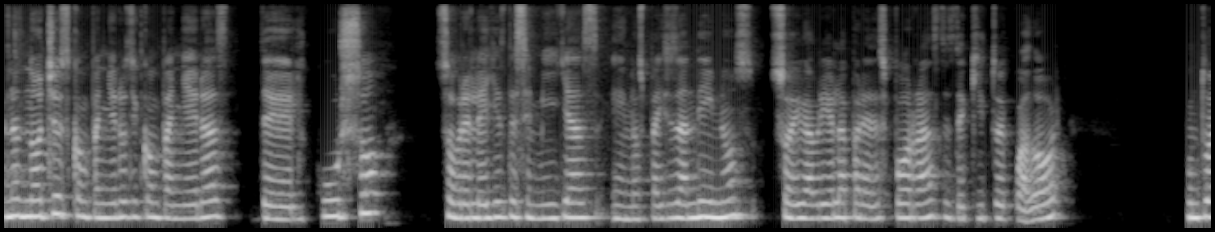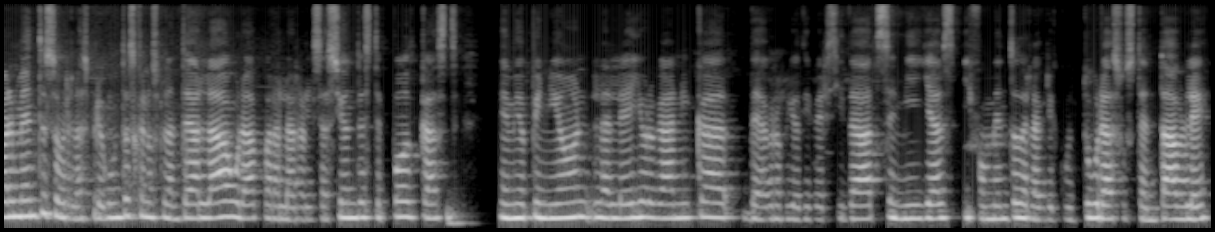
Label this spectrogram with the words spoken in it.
Buenas noches, compañeros y compañeras del curso sobre leyes de semillas en los países andinos. Soy Gabriela Paredes Porras desde Quito, Ecuador. Puntualmente sobre las preguntas que nos plantea Laura para la realización de este podcast, en mi opinión, la Ley Orgánica de Agrobiodiversidad, Semillas y Fomento de la Agricultura Sustentable,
